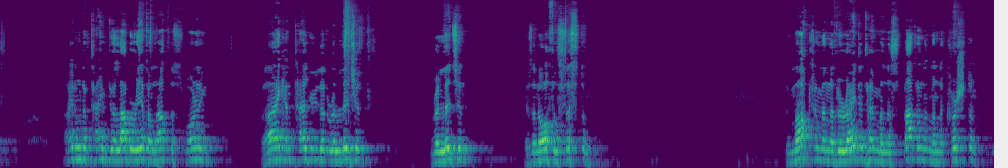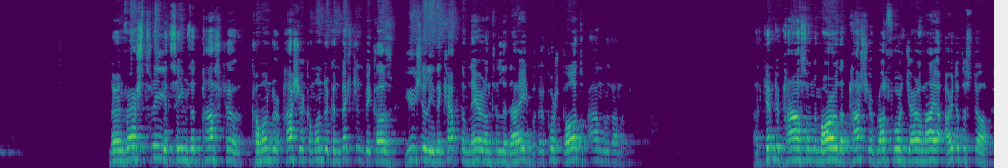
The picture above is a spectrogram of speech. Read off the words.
I don't have time to elaborate on that this morning. But I can tell you that religion, religion is an awful system. They mocked him and they derided him and they spat on him and they cursed him. Now in verse 3 it seems that Pashur come under, come under conviction because usually they kept them there until they died, but of course God's hand was on it. It came to pass on the morrow that Pashur brought forth Jeremiah out of the stocks.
